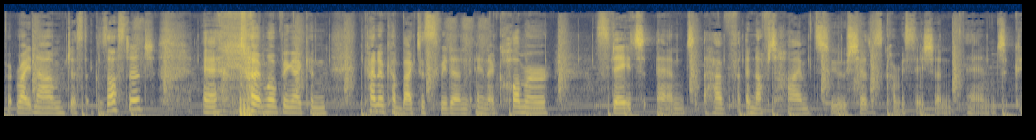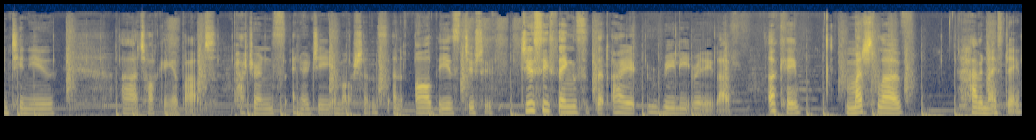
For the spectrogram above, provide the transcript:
But right now I'm just exhausted and I'm hoping I can kind of come back to Sweden in a calmer state and have enough time to share this conversation and continue uh, talking about patterns, energy, emotions, and all these juicy, juicy things that I really, really love. Okay, much love. Have a nice day.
